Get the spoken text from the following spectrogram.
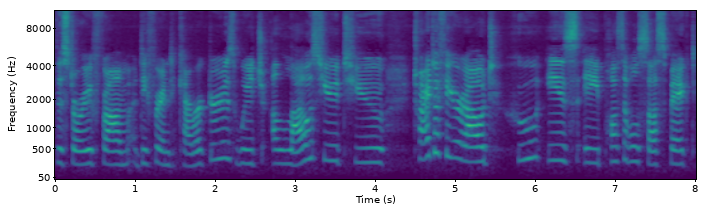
the story from different characters, which allows you to try to figure out who is a possible suspect,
